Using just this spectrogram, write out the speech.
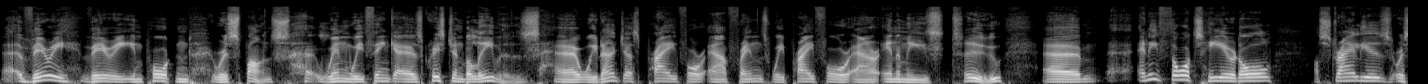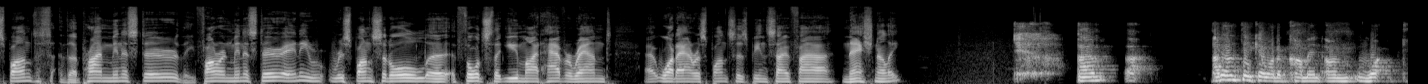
A very, very important response when we think as Christian believers, uh, we don't just pray for our friends, we pray for our enemies too. Um, any thoughts here at all Australia's response, the Prime Minister, the Foreign Minister, any response at all, uh, thoughts that you might have around uh, what our response has been so far nationally? Um, I don't think I want to comment on what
